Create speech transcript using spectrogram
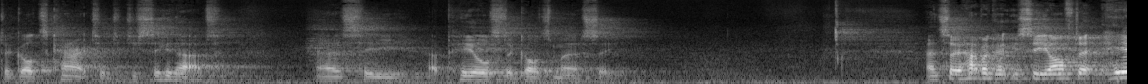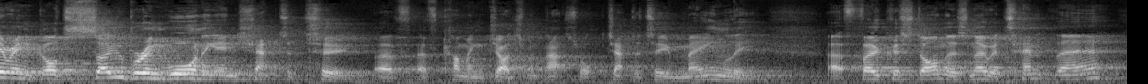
to God's character. Did you see that? As he appeals to God's mercy. And so Habakkuk, you see, after hearing God's sobering warning in chapter 2 of, of coming judgment, that's what chapter 2 mainly uh, focused on. There's no attempt there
